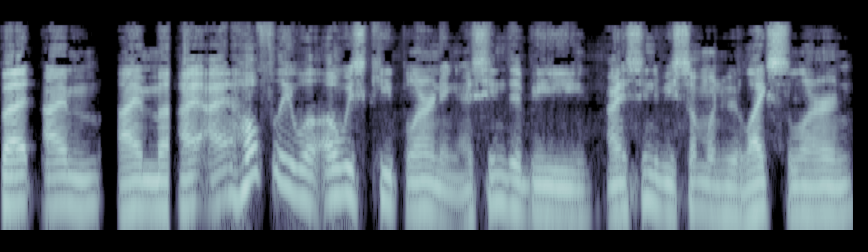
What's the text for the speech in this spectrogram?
But I'm I'm uh, I, I hopefully will always keep learning. I seem to be I seem to be someone who likes to learn.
